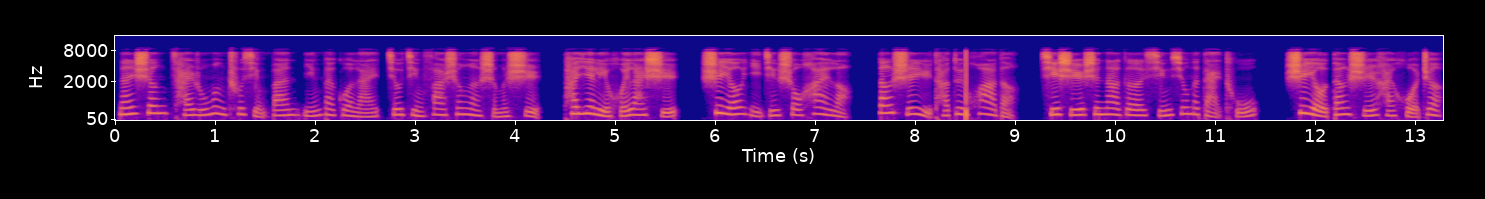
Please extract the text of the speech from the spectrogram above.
男生才如梦初醒般明白过来究竟发生了什么事。他夜里回来时，室友已经受害了。当时与他对话的其实是那个行凶的歹徒，室友当时还活着。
